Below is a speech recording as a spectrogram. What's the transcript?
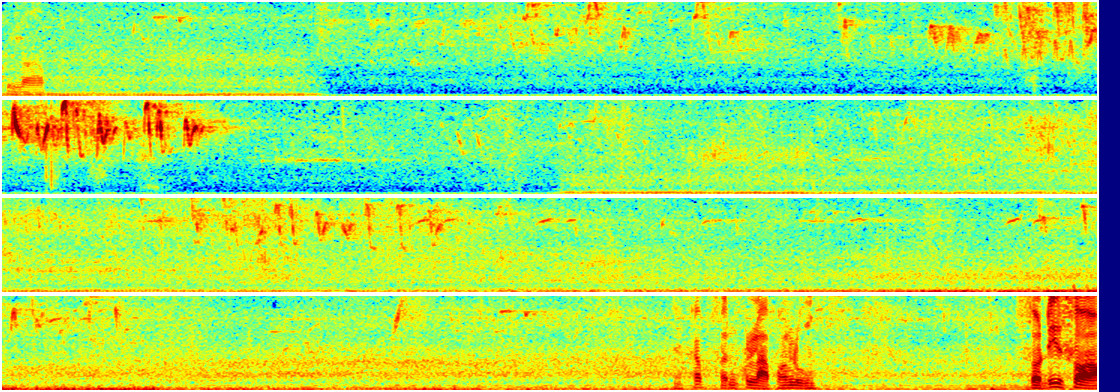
กุหลาบ นะครับสวนกุหลาบของลุง ส่วนที่สอง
